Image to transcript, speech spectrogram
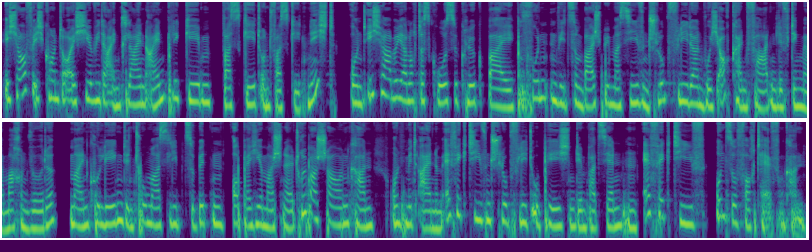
ich hoffe, ich konnte euch hier wieder einen kleinen Einblick geben, was geht und was geht nicht. Und ich habe ja noch das große Glück bei Befunden wie zum Beispiel massiven Schlupfliedern, wo ich auch kein Fadenlifting mehr machen würde, meinen Kollegen, den Thomas, lieb zu bitten, ob er hier mal schnell drüber schauen kann und mit einem effektiven Schlupflied-OPchen dem Patienten effektiv und sofort helfen kann.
